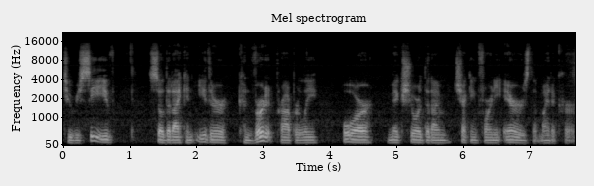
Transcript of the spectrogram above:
to receive so that I can either convert it properly or make sure that I'm checking for any errors that might occur.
